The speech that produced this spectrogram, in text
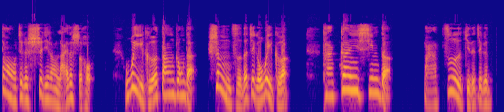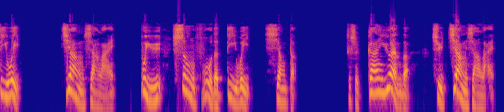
到这个世界上来的时候，位格当中的圣子的这个位格，他甘心的把自己的这个地位降下来，不与圣父的地位相等，这是甘愿的去降下来，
